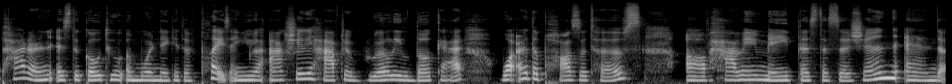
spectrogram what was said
pattern is to go to a more negative place and you actually have to really look at what are the positives of having made this decision and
